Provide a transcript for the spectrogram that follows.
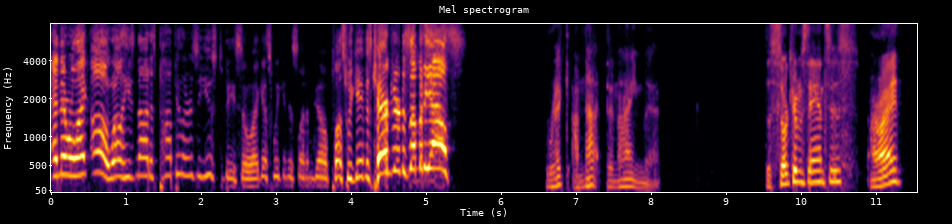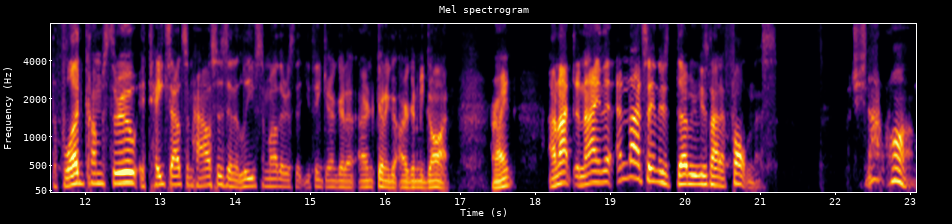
and they were like, "Oh, well, he's not as popular as he used to be, so I guess we can just let him go." Plus, we gave his character to somebody else. Rick, I'm not denying that. The circumstances, all right, The flood comes through, it takes out some houses and it leaves some others that you think are gonna aren't gonna are gonna be gone. Right? I'm not denying that. I'm not saying there's WWE's not at fault in this, but she's not wrong.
